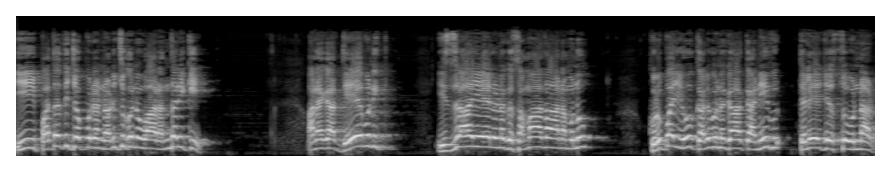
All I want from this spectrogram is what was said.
ఈ పద్ధతి చొప్పున నడుచుకుని వారందరికీ అనగా దేవుని ఇజ్రాయేలునకు సమాధానమును కృపయు కలుగునుగా కానీ తెలియజేస్తూ ఉన్నాడు.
